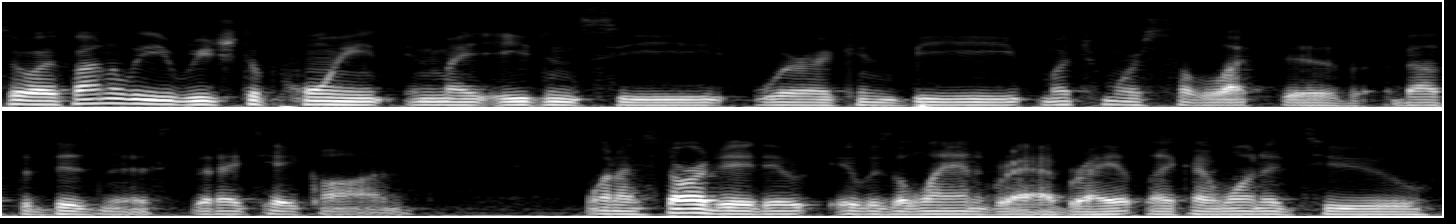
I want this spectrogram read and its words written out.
So I finally reached a point in my agency where I can be much more selective about the business that I take on. When I started, it, it was a land grab, right? Like I wanted to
